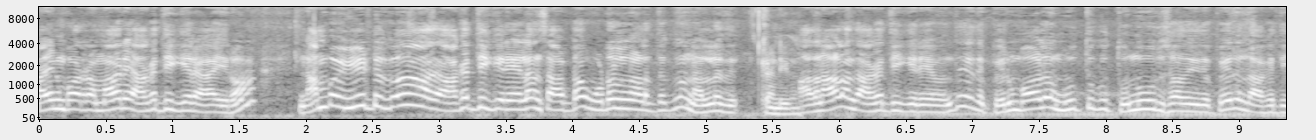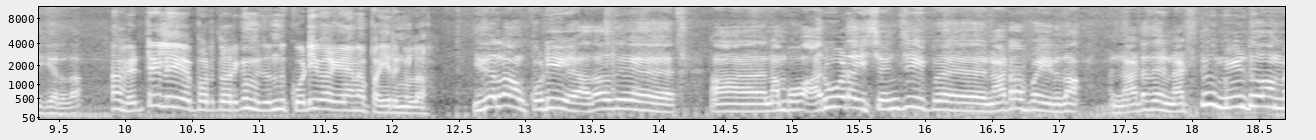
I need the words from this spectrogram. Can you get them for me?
பயன்படுற மாதிரி அகத்திக்கீரை ஆயிரும். நம்ம வீட்டுக்கும் அகத்திக்கீரையெல்லாம் சாப்பிட்டா உடல் நலத்துக்கும் நல்லது. கண்டிப்பா. அதனால அந்த அகத்திக்கீரையை வந்து இது பெரும்பாலும் நூற்றுக்கு தொண்ணூறு சதவீத பேர் இந்த அகத்திக்கீரை தான். வெற்றிலையை பொறுத்த வரைக்கும் இது வந்து கொடி வகையான பயிருங்களா? இதெல்லாம் கொடி அதாவது நம்ம அறுவடை செஞ்சு இப்போ நடுற பயிர் தான். நடது நட்டு மீண்டும்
